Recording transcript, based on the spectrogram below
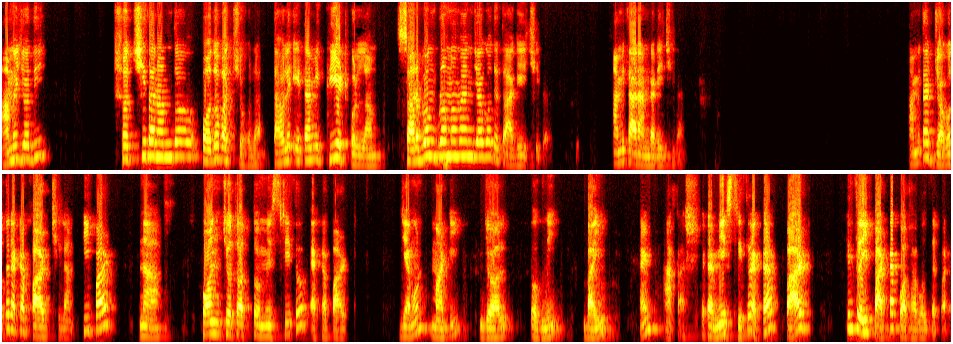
আমি যদি সচ্চিদানন্দ পদবাচ্য হলাম, তাহলে এটা আমি ক্রিয়েট করলাম। সর্বং ব্রহ্মময় জগতে তো আগেই ছিল, আমি তার আন্ডারেই ছিলাম। আমি তার জগতের একটা পার্ট ছিলাম। কি পার্ট না, পঞ্চতত্ত্ব মিশ্রিত একটা পার্ট যেমন মাটি, জল, অগ্নি, বায়ু অ্যান্ড আকাশ। এটা মিশ্রিত একটা পার্ট কিন্তু এই পার্টটা কথা বলতে পারে।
